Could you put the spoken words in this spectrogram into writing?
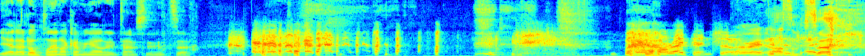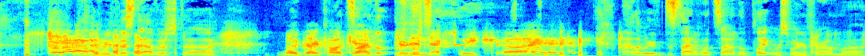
yeah, and I don't plan on coming out anytime soon. So All right then. So all right, awesome. is- so now that we've established uh, a great what side podcast. of the- Tune in next week. Uh, now that we've decided what side of the plate we're swinging from, uh,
